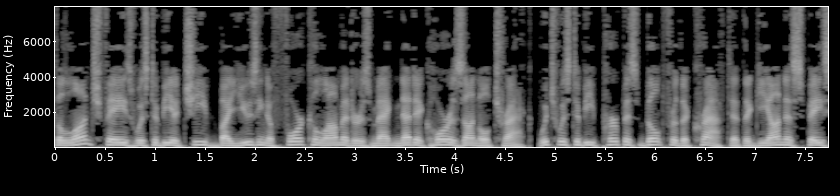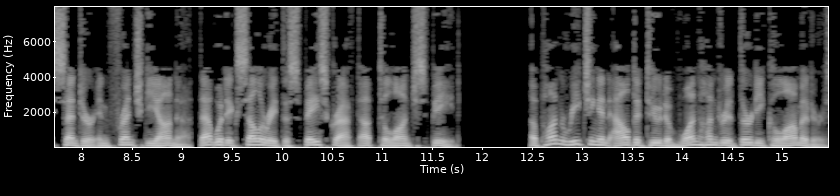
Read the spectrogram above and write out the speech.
The launch phase was to be achieved by using a 4 km magnetic horizontal track, which was to be purpose-built for the craft at the Guiana Space Center in French Guiana, that would accelerate the spacecraft up to launch speed. Upon reaching an altitude of 130 km,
